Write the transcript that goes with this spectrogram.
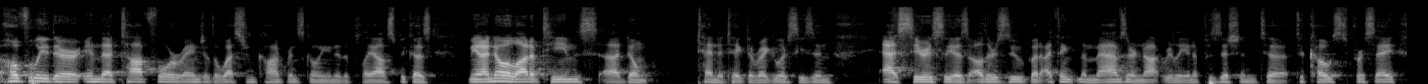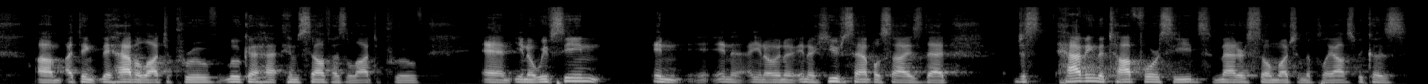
hopefully they're in that top four range of the Western Conference going into the playoffs because, I mean, I know a lot of teams uh, don't tend to take the regular season as seriously as others do. But I think the Mavs are not really in a position to to coast per se. Um, I think they have a lot to prove. Luka ha- himself has a lot to prove, and you know we've seen in in a, you know in a, in a huge sample size that just having the top four seeds matters so much in the playoffs because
